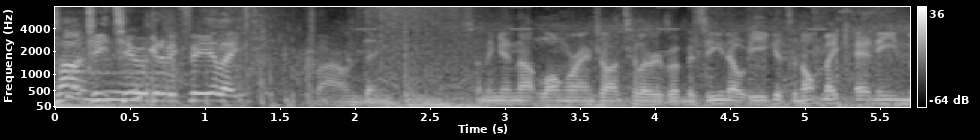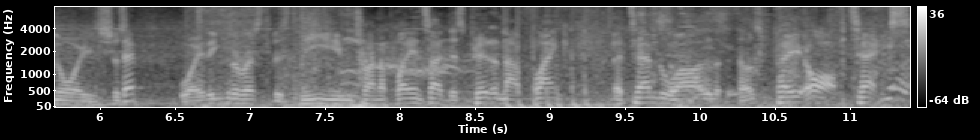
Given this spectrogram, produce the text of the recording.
That's how G2 are going to be feeling. Bounding. Sending in that long-range artillery, but Mazino eager to not make any noise, just waiting for the rest of his team, trying to play inside this pit and that flank attempt, while it does pay off. Tex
